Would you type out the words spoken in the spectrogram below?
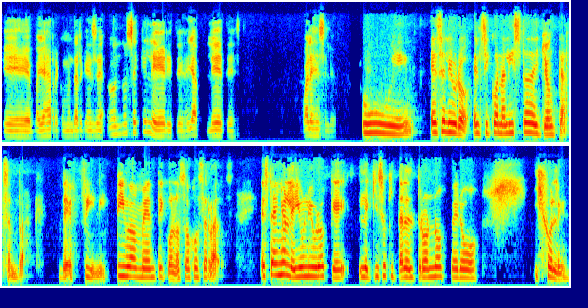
que vayas a recomendar que dice, oh, no sé qué leer y te dice, ya, léete. ¿Cuál es ese libro? Uy, ese libro, El psicoanalista de John Katzenbach, definitivamente y con los ojos cerrados. Este año leí un libro que le quiso quitar el trono, pero híjole,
